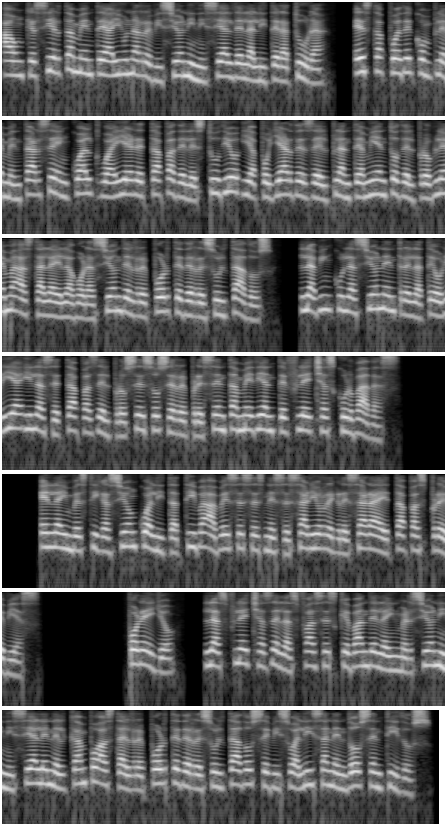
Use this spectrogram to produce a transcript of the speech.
Aunque ciertamente hay una revisión inicial de la literatura, esta puede complementarse en cualquier etapa del estudio y apoyar desde el planteamiento del problema hasta la elaboración del reporte de resultados, la vinculación entre la teoría y las etapas del proceso se representa mediante flechas curvadas. En la investigación cualitativa a veces es necesario regresar a etapas previas. Por ello, las flechas de las fases que van de la inmersión inicial en el campo hasta el reporte de resultados se visualizan en dos sentidos.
